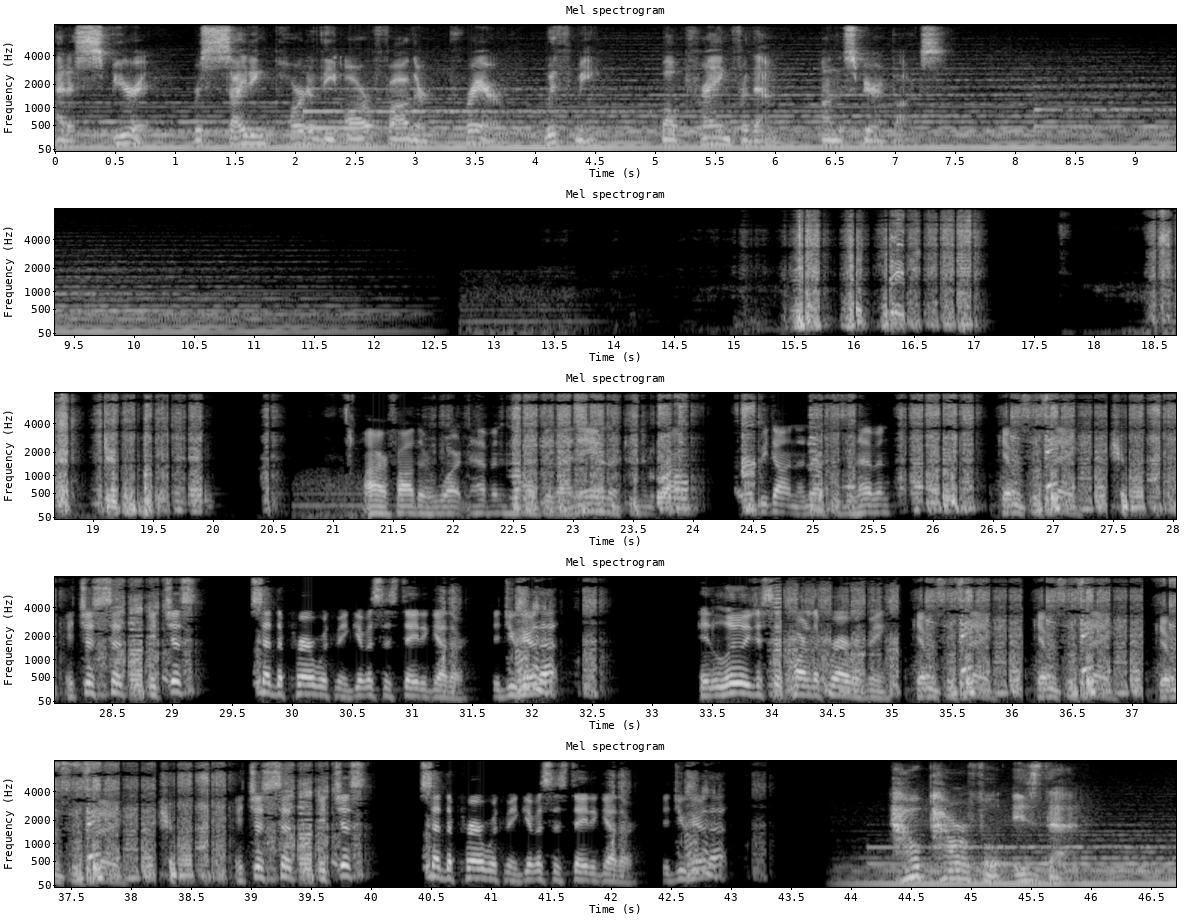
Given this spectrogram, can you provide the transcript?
at a spirit reciting part of the Our Father prayer with me while praying for them on the spirit box. Our Father who art in heaven, hallowed be thy name, thy kingdom come, will be done on earth as in heaven. Give us this day. It just said it just said the prayer with me. Give us this day together. Did you hear that? It literally just said part of the prayer with me. Give us this day. Give us this day. Give us this day. It just said it just said the prayer with me. Give us this day together. Did you hear that? How powerful is that?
